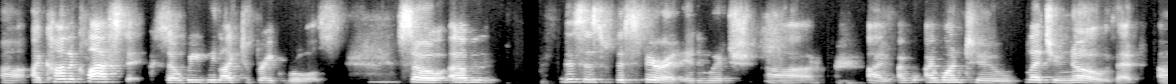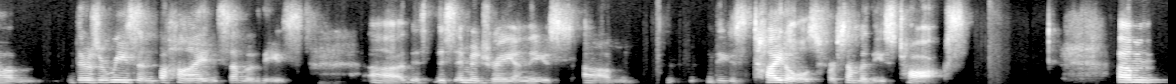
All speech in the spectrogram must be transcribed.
uh, iconoclastic. So we, we like to break rules. So um, this is the spirit in which uh, I, I, I, want to let you know that um, there's a reason behind some of these, uh, this, this imagery and these, um, these titles for some of these talks. Um,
